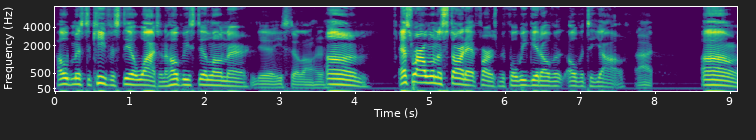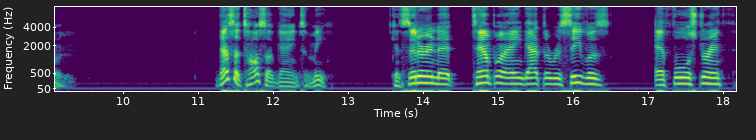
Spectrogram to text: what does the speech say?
Hope Mr. Keith is still watching. I hope he's still on there. Yeah, he's still on here. Um, that's where I want to start at first before we get over over to y'all. All right. Um, that's a toss up game to me, considering that Tampa ain't got the receivers at full strength.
